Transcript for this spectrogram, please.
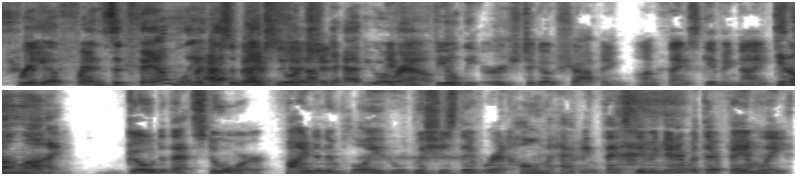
free of friends and family Perhaps that like you enough to have you if you feel the urge to go shopping on Thanksgiving night, Get online. go to that store, find an employee who wishes they were at home having Thanksgiving dinner with their family,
